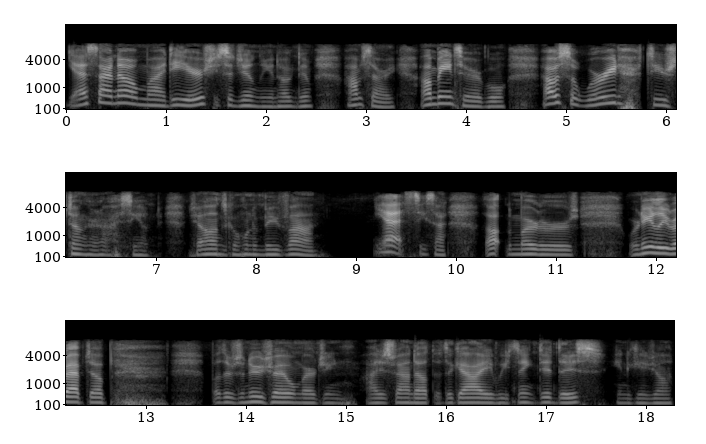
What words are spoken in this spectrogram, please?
Yes, I know, my dear, she said gently and hugged him. I'm sorry. I'm being terrible. I was so worried. Tears stung her eyes. He. John's going to be fine. Yes, he sighed. Thought the murderers were nearly wrapped up. But there's a new trail emerging. I just found out that the guy we think did this, indicated John,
